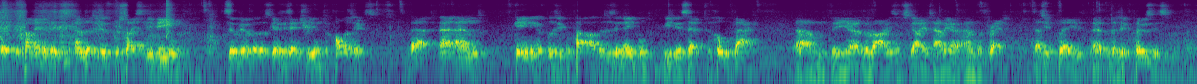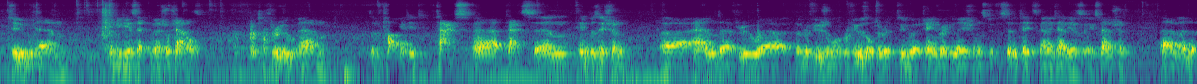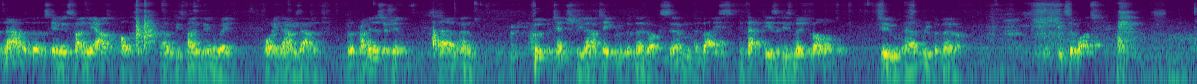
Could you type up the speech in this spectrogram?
They've become enemies, and that it is precisely being Silvio Berlusconi's entry into politics that and gaining of political power that has enabled Mediaset to hold back um, the uh, the rise of Sky Italia and the threat that it plays uh, that it poses to um, the Mediaset commercial channels through um, sort of targeted tax uh, tax um, imposition uh, and uh, through uh, a refusal refusal to, to uh, change regulations to facilitate Sky Italia's expansion, um, and that now that Berlusconi is finally out of politics, now that he's finally away, or now he's out of the prime ministership, um, and could potentially now take Rupert Murdoch's um, advice. In fact, he is at his most vulnerable to um, Rupert Murdoch. So what,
